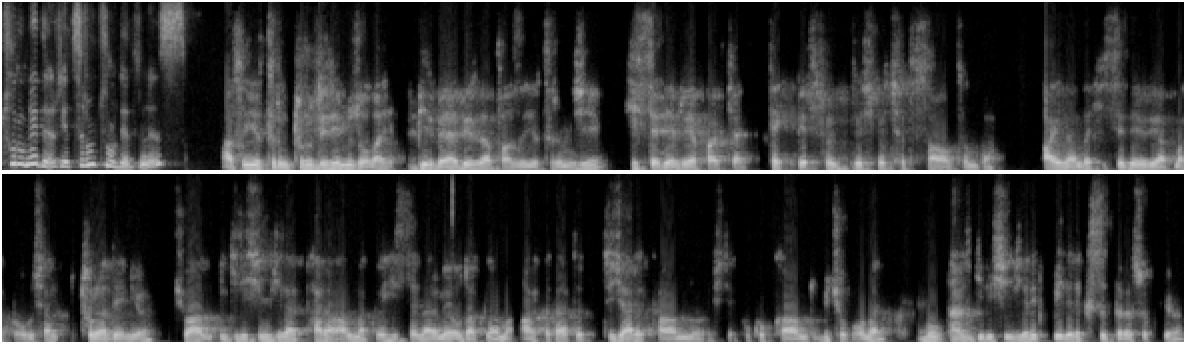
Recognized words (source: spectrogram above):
turu nedir? Yatırım turu dediniz. Aslında yatırım turu dediğimiz olay bir veya birden fazla yatırımcıyı hisse devri yaparken tek bir sözleşme çatısı altında aynı anda hisse devri yapmakla oluşan tura deniyor. Şu an girişimciler para almak ve hisse vermeye odaklı ama arka tarafta ticaret kanunu, işte hukuk kanunu birçok olay bu tarz girişimcileri belirli kısıtlara sokuyor.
